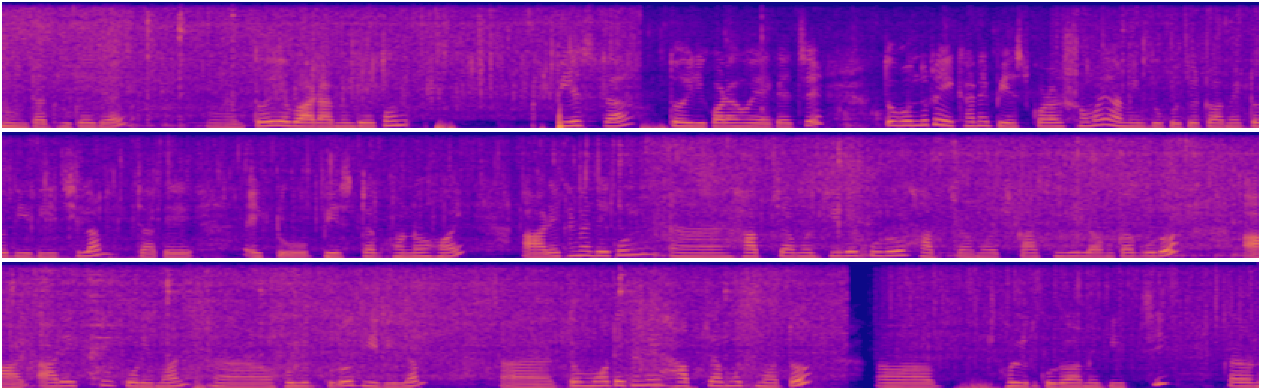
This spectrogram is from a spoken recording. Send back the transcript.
নুনটা ঢুকে যায়। তো এবার আমি দেখুন, পেস্টটা তৈরি করা হয়ে গেছে। তো বন্ধুরা, এখানে পেস্ট করার সময় আমি দু কুচো টমেটো দিয়ে দিয়েছিলাম, যাতে একটু পেস্টটা ঘন হয়। আর এখানে দেখুন হাফ চামচ জিরে গুঁড়ো, হাফ চামচ কাশ্মীরি লঙ্কা গুঁড়ো আর আর একটু পরিমাণ হলুদ গুঁড়ো দিয়ে দিলাম। তো মোট এখানে হাফ চামচ মতো হলুদ গুঁড়ো আমি দিচ্ছি। কারণ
